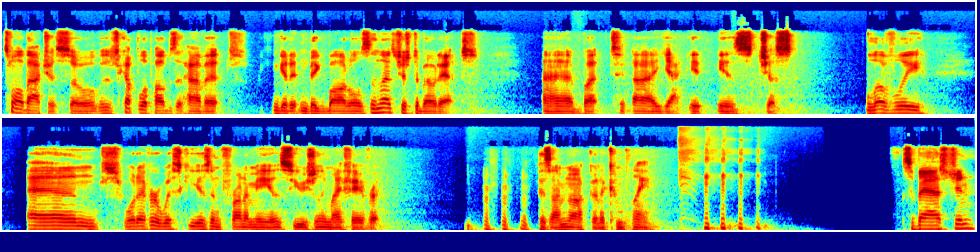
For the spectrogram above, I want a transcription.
small batches. So there's a couple of pubs that have it. You can get it in big bottles, and that's just about it. Uh, but uh, yeah, it is just lovely. And whatever whiskey is in front of me is usually my favorite because I'm not going to complain. Sebastian,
